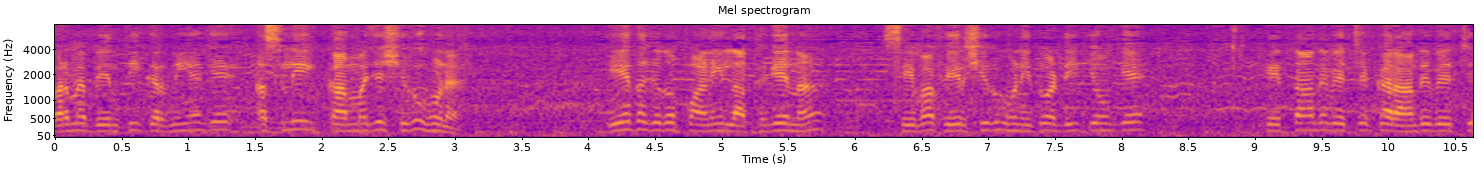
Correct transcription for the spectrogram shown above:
ਪਰ ਮੈਂ ਬੇਨਤੀ ਕਰਨੀ ਹੈ ਕਿ ਅਸਲੀ ਕੰਮ ਜੇ ਸ਼ੁਰੂ ਹੋਣਾ ਇਹ ਤਾਂ ਜਦੋਂ ਪਾਣੀ ਲੱਥ ਗਏ ਨਾ, ਸੇਵਾ ਫੇਰ ਸ਼ੁਰੂ ਹੋਣੀ ਤੁਹਾਡੀ, ਕਿਉਂਕਿ ਖੇਤਾਂ ਦੇ ਵਿੱਚ ਘਰਾਂ ਦੇ ਵਿੱਚ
